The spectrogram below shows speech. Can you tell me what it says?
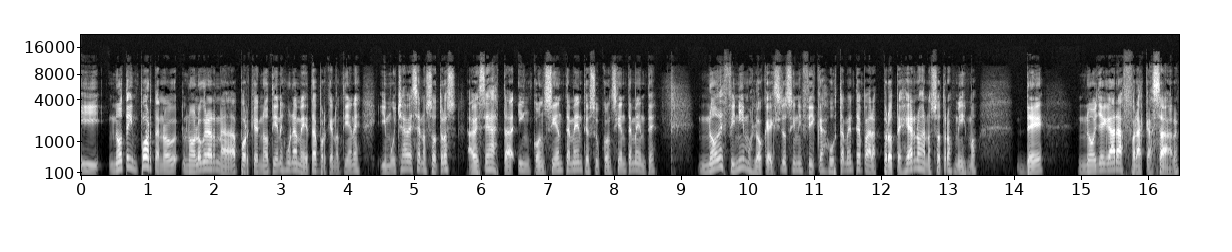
y no te importa no, no, lograr nada porque no tienes una meta, porque no tienes, y muchas veces nosotros, a veces hasta inconscientemente o subconscientemente, no definimos lo que éxito significa justamente para protegernos a nosotros mismos de no llegar a fracasar,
